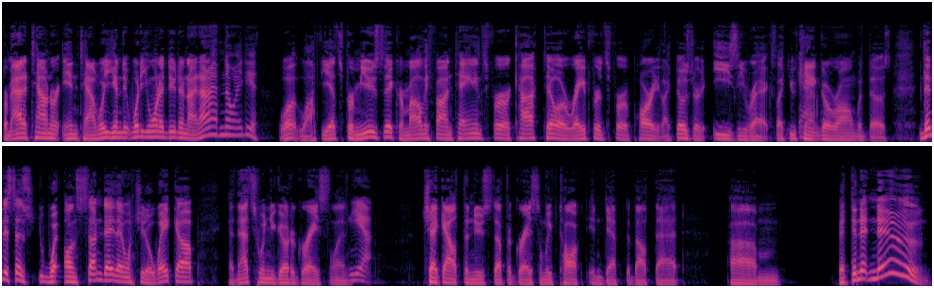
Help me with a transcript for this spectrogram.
from out of town or in town. What are you gonna do? What do you want to do tonight? I have no idea. Well, Lafayette's for music, or Molly Fontaine's for a cocktail, or Raiford's for a party. Like those are easy wrecks. Like you can't go wrong with those. Then it says on Sunday they want you to wake up, and that's when you go to Graceland. yeah. Check out the new stuff at Graceland. We've talked in depth about that. Um, but then at noon.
